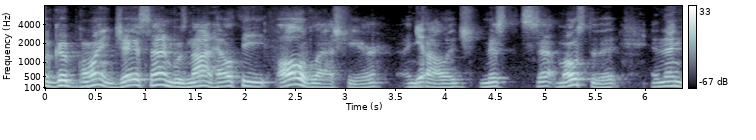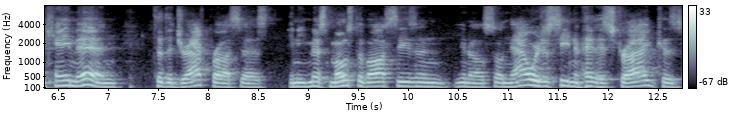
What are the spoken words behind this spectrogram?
a good point. JSN was not healthy all of last year in Yep. college, missed set most of it, and then came in to the draft process and he missed most of off season. You know, so now we're just seeing him hit his stride because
